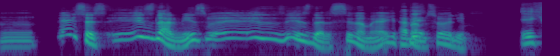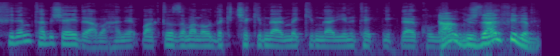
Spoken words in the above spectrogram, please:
Hımm. Neyse s izler miyiz? Eee, iz izleriz. Sinemaya gitmem Tabii söyleyeyim. ilk film tabii şeydi ama hani baktığın zaman oradaki çekimler mekimler, yeni teknikler Ya kullanılmıştı. güzel film.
